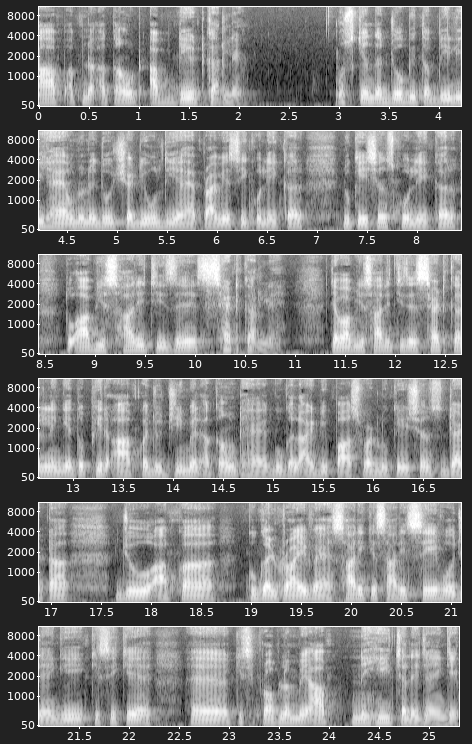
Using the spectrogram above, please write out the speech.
आप अपना अकाउंट अपडेट कर लें। उसके अंदर जो भी तब्दीली है, उन्होंने दो शेड्यूल दिया है प्राइवेसी को लेकर लोकेशंस को लेकर तो आप ये सारी चीज़ें सेट कर लें। जब आप ये सारी चीज़ें सेट कर लेंगे तो फिर आपका जो जी अकाउंट है Google ID password locations data जो आपका गूगल ड्राइव है सारी के सारी सेव हो जाएँगी किसी के ए, किसी प्रॉब्लम में आप नहीं चले जाएँगे।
